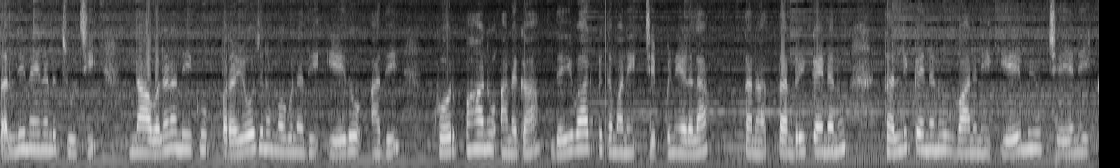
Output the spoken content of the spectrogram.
తల్లినైనను చూచి నా వలన నీకు ప్రయోజనమగునది ఏదో అది కోర్పాను అనగా దైవార్పితమని చెప్పిన ఎడలా తన తండ్రికైనను తల్లికైనను వానిని ఏమీ చేయనీక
